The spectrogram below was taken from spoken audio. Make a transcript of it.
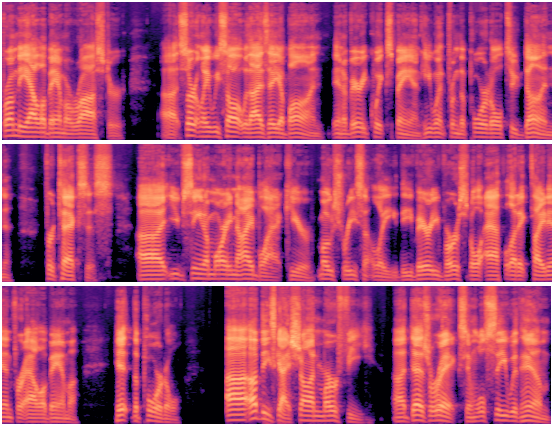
from the Alabama roster, uh, certainly we saw it with Isaiah Bond in a very quick span. He went from the portal to done for Texas. Uh, you've seen Amari Niblack here most recently, the very versatile athletic tight end for Alabama, hit the portal. Uh, of these guys, Sean Murphy, uh, Des Ricks, and we'll see with him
